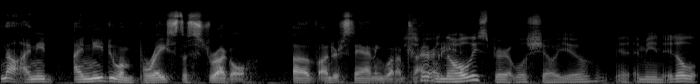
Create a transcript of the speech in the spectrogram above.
no, I need I need to embrace the struggle of understanding what I'm trying to Sure. And read. the Holy Spirit will show you. I mean, it'll.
